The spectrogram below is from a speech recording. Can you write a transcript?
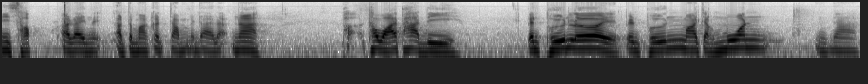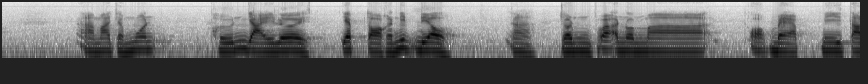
มีศัพท์อะไรเนี่ยอาตมาก็จำไม่ได้แล้วนะถวายผ้าดี เป็นผืนเลย เป็นผืนมาจากม้วนนะมาจากม้วนผืนใหญ่เลย เย็บต่อกันนิดเดียว จนพระอานนท์มาออกแบบมีตา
